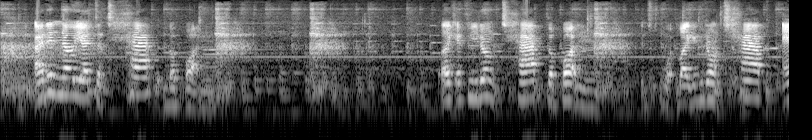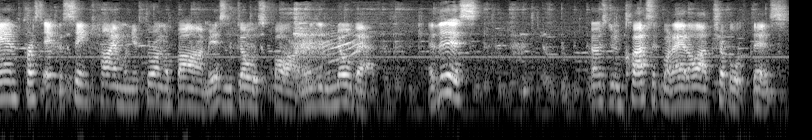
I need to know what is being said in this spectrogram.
I didn't know you had to tap the button. Like, if you don't tap the button, it's like if you don't tap and press A at the same time when you're throwing a bomb, it doesn't go as far, and I didn't know that. And this, I was doing classic mode, I had a lot of trouble with this.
